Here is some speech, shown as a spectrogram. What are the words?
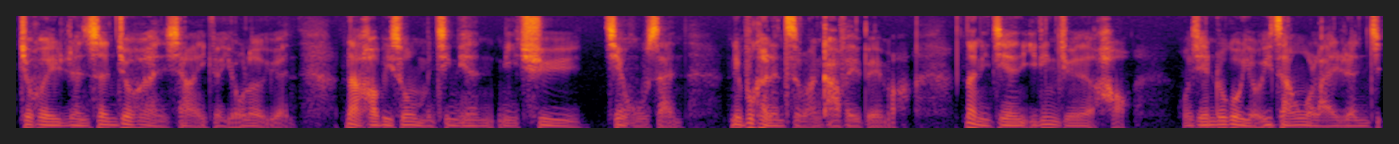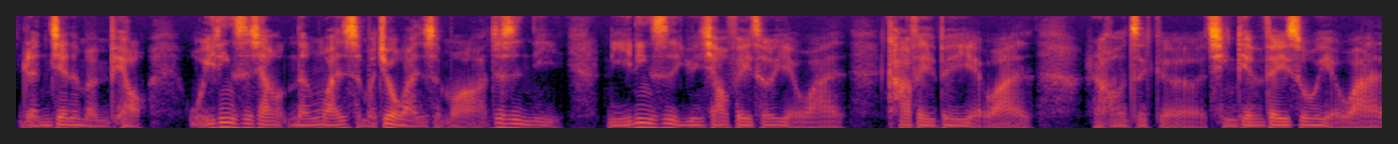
就会人生就会很像一个游乐园。那好比说，我们今天你去剑湖山，你不可能只玩咖啡杯嘛？那你今天一定觉得好。我今天如果有一张我来人人间的门票，我一定是想能玩什么就玩什么啊！就是你，你一定是云霄飞车也玩，咖啡杯也玩，然后这个晴天飞梭也玩，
